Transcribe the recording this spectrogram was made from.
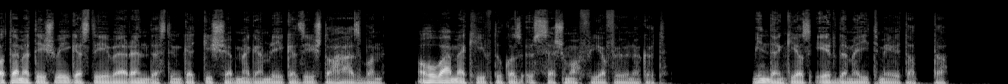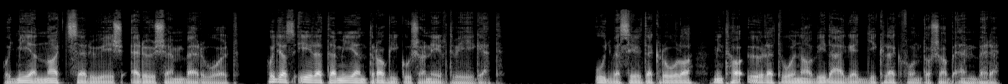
A temetés végeztével rendeztünk egy kisebb megemlékezést a házban, ahová meghívtuk az összes maffia főnököt. Mindenki az érdemeit méltatta, hogy milyen nagyszerű és erős ember volt, hogy az élete milyen tragikusan ért véget. Úgy beszéltek róla, mintha ő lett volna a világ egyik legfontosabb embere,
